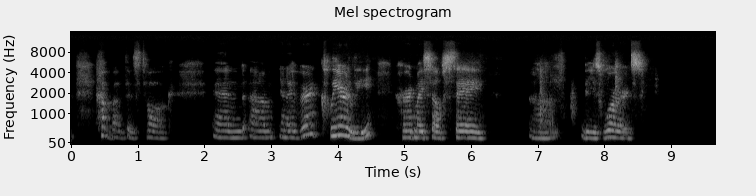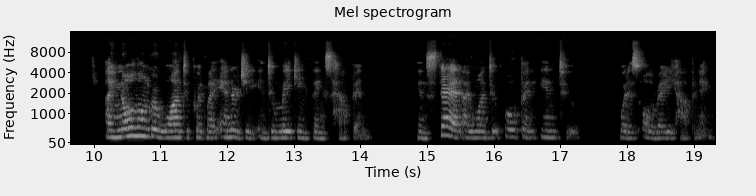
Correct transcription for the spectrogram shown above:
about this talk. And, um, and I very clearly heard myself say uh, these words I no longer want to put my energy into making things happen. Instead, I want to open into what is already happening.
